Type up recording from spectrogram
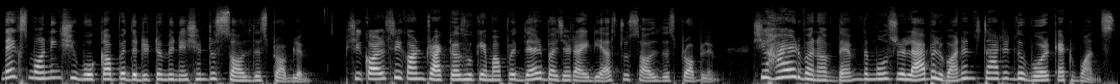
Next morning, she woke up with the determination to solve this problem. She called three contractors who came up with their budget ideas to solve this problem. She hired one of them, the most reliable one, and started the work at once.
